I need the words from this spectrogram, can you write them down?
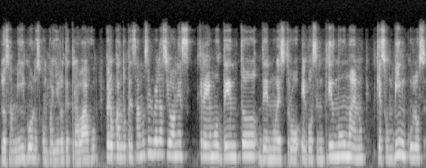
los amigos, los compañeros de trabajo. Pero cuando pensamos en relaciones, creemos dentro de nuestro egocentrismo humano que son vínculos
